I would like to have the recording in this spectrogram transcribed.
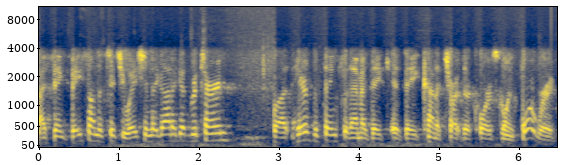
I think based on the situation, they got a good return. But here's the thing for them as they as they kind of chart their course going forward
